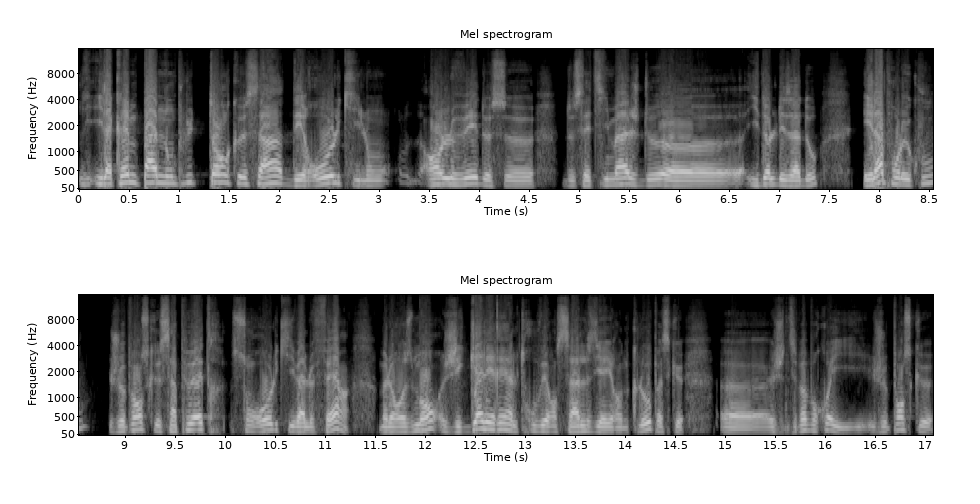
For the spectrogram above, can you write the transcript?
il a quand même pas non plus tant que ça des rôles qui l'ont enlevé de ce de cette image de idole des ados. Et là, pour le coup, je pense que ça peut être son rôle qui va le faire. Malheureusement, j'ai galéré à le trouver en salle, The Iron Claw, parce que euh, je ne sais pas pourquoi. je pense que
